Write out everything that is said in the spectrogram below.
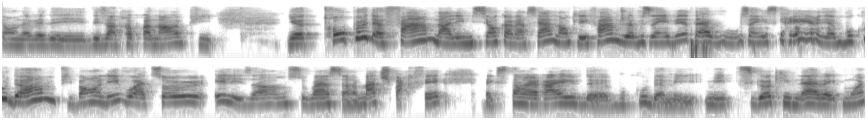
On avait des, entrepreneurs, puis il y a trop peu de femmes dans l'émission commerciale. Donc, les femmes, je vous invite à vous inscrire. Il y a beaucoup d'hommes. Puis bon, les voitures et les hommes, souvent, c'est un match parfait. C'était un rêve de beaucoup de mes, mes petits gars qui venaient avec moi.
